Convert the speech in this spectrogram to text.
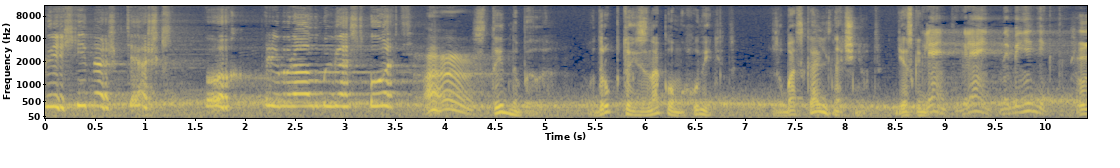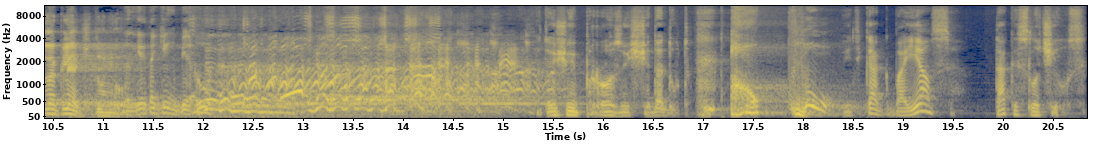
грехи наши тяжкие. Ох, прибрал бы Господь. Стыдно было. Вдруг кто из знакомых увидит. Зубоскалить начнет. Дескать, Гляньте, гляньте на Бенедикта. Что за кляча-то у него? Где таких берут? а то еще и прозвище дадут. Ведь как боялся, так и случилось.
